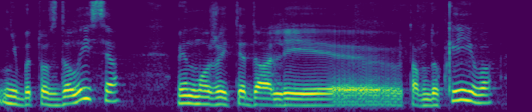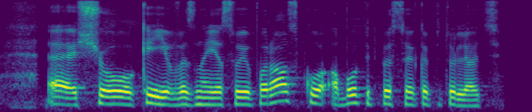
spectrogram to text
нібито здалися, він може йти далі е, там, до Києва, е, що Київ визнає свою поразку або підписує капітуляцію.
